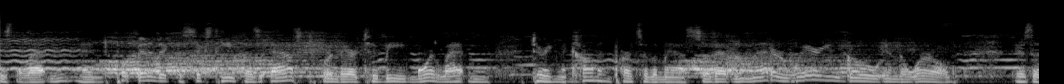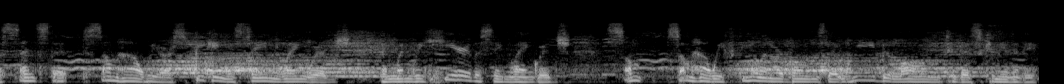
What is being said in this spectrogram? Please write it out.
is the Latin, and Pope Benedict XVI has asked for there to be more Latin during the common parts of the Mass so that no matter where you go in the world, there's a sense that somehow we are speaking the same language, and when we hear the same language, some, somehow we feel in our bones that we belong to this community.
